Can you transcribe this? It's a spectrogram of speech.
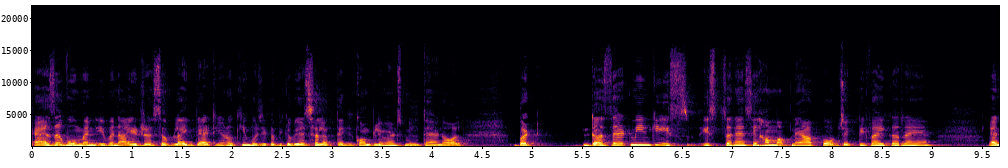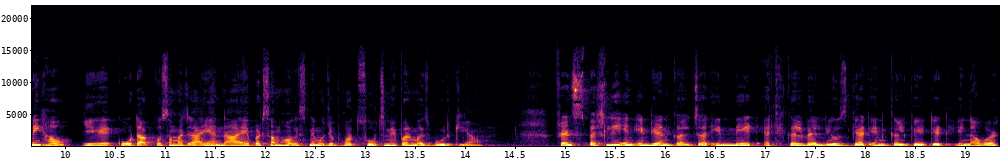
as a women even I dress up like that you know कि मुझे कभी कभी अच्छा लगता है कि कॉम्प्लीमेंट्स मिलते हैं and all but does that mean कि इस इस तरह से हम अपने आप को ऑब्जेक्टिफाई कर रहे हैं? यानी हाउ ये कोट आपको समझ आए या ना आए बट समहाउ इसने मुझे बहुत सोचने पर मजबूर किया. Friends specially in Indian culture innate ethical values get inculcated in our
